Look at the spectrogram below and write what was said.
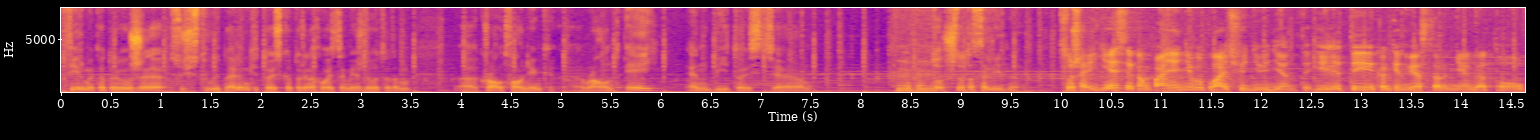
фирмы, которые уже существуют на рынке, то есть которые находятся между вот этим э, краудфандинг раунд A и B, то есть то- что-то солидное. Слушай, если компания не выплачивает дивиденды, или ты как инвестор не готов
